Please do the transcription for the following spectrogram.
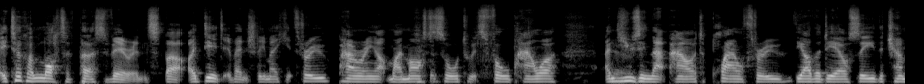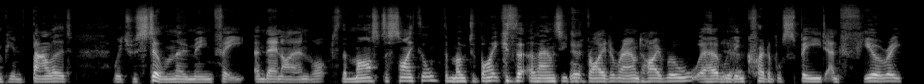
It took a lot of perseverance, but I did eventually make it through, powering up my Master Sword to its full power and yeah. using that power to plow through the other DLC, the Champion's Ballad which was still no mean feat. And then I unlocked the Master Cycle, the motorbike that allows you to yeah. ride around Hyrule uh, with yeah. incredible speed and fury.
